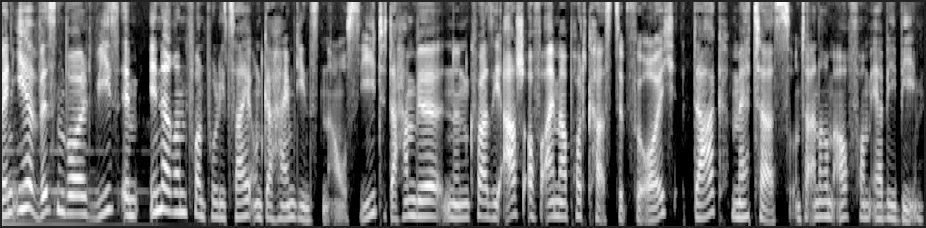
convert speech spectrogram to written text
Wenn ihr wissen wollt, wie es im Inneren von Polizei und Geheimdiensten aussieht, da haben wir einen quasi Arsch auf Eimer Podcast-Tipp für euch. Dark Matters, unter anderem auch vom RBB.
